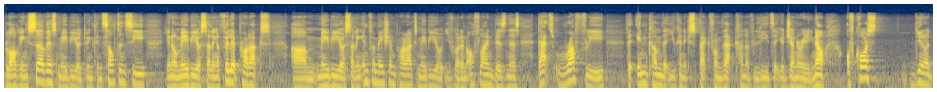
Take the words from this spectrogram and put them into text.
blogging service, maybe you're doing consultancy, you know, maybe you're selling affiliate products, um, maybe you're selling information products, maybe you're, you've got an offline business. That's roughly the income that you can expect from that kind of leads that you're generating. Now, of course, you know,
